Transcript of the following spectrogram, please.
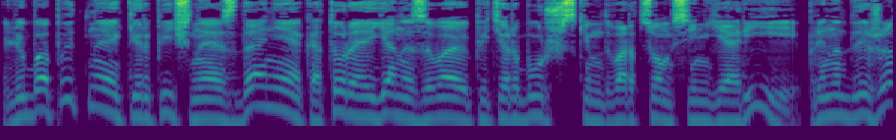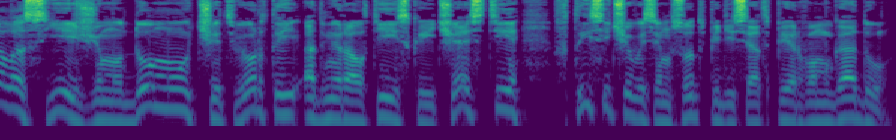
Любопытное кирпичное здание, которое я называю Петербургским дворцом сеньории, принадлежало съезжему дому 4-й адмиралтейской части в 1851 году.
